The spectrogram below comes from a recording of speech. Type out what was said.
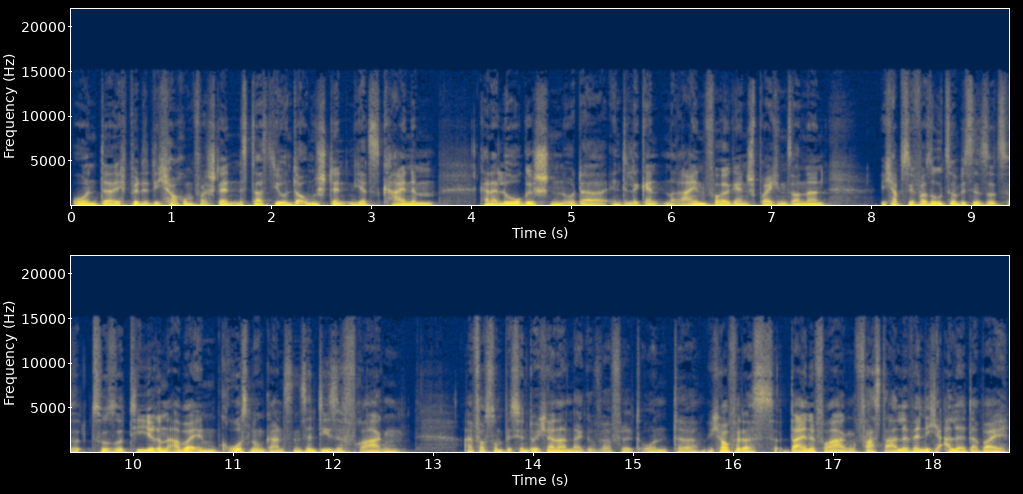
Und äh, ich bitte dich auch um Verständnis, dass die unter Umständen jetzt keinem, keiner logischen oder intelligenten Reihenfolge entsprechen, sondern ich habe sie versucht, so ein bisschen so zu, zu, sortieren, aber im Großen und Ganzen sind diese Fragen einfach so ein bisschen durcheinander gewürfelt. Und äh, ich hoffe, dass deine Fragen, fast alle, wenn nicht alle dabei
